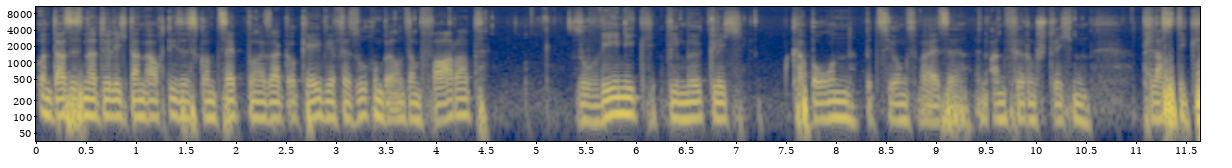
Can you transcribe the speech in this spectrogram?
und das ist natürlich dann auch dieses Konzept, wo man sagt, okay, wir versuchen bei unserem Fahrrad so wenig wie möglich Carbon beziehungsweise in Anführungsstrichen Plastik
